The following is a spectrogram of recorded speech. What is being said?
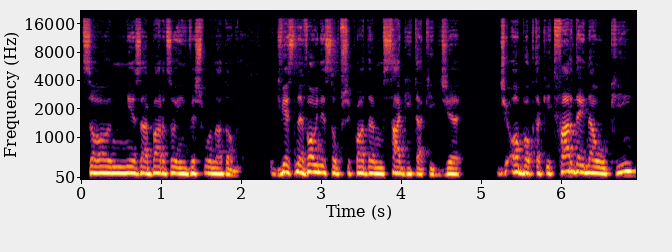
co nie za bardzo im wyszło na dobre. Gwiezdne Wojny są przykładem sagi takiej, gdzie, gdzie obok takiej twardej nauki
